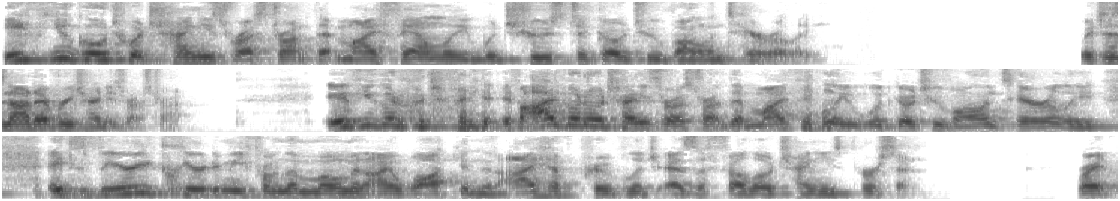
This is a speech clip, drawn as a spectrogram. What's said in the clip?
If you go to a chinese restaurant that my family would choose to go to voluntarily which is not every chinese restaurant if you go to a Chinese, if I go to a Chinese restaurant that my family would go to voluntarily, it's very clear to me from the moment I walk in that I have privilege as a fellow Chinese person, right?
